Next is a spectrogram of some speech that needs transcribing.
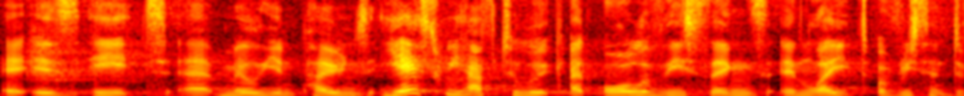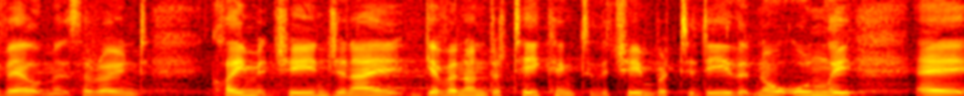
is £8 uh, million. Pounds. Yes, we have to look at all of these things in light of recent developments around climate change. And I give an undertaking to the Chamber today that not only uh,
